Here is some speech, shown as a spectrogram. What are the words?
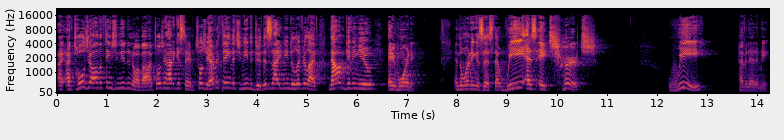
I, have told you all the things you need to know about. I've told you how to get saved. I've told you everything that you need to do. This is how you need to live your life. Now I'm giving you a warning. And the warning is this that we as a church, we have an enemy.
